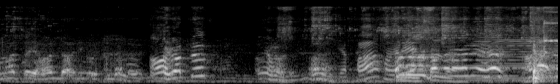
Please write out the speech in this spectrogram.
நாட்டை ஆண்டாடி ஆகட்டும். எப்பா மகனே தந்தை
